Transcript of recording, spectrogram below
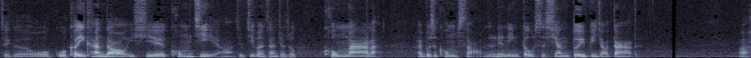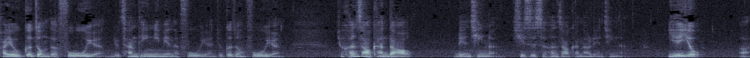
这个，我我可以看到一些空姐哈，就基本上叫做空妈了。还不是空少，这年龄都是相对比较大的，啊，还有各种的服务员，就餐厅里面的服务员，就各种服务员，就很少看到年轻人，其实是很少看到年轻人，也有，啊，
